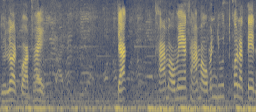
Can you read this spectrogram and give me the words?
อยู่รอดปลอดภัยจักถาม เอาแม่ถามเอามันยุดคนละเต้น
